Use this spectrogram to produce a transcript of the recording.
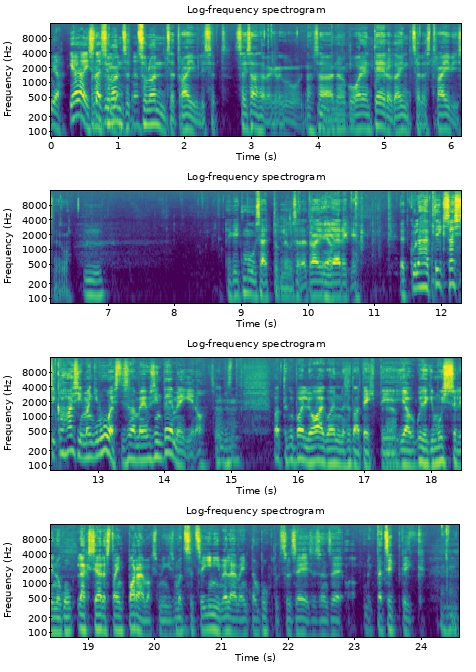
jah, ja, ja seda küll. sul on see, sul on see drive lihtsalt, sa ei saa sellega nagu noh, sa mm. nagu orienteerud ainult selles drive'is nagu mm ja kõik muu sättub nagu selle drive'i järgi. et kui läheb teik sassi kah asi, mängime uuesti, seda me ju siin teemegi noh mm -hmm. vaata, kui palju aegu enne seda tehti ja, ja kuidagi muss oli nagu, läks järjest ainult paremaks mingis mõttes, et see inimelement on puhtalt seal sees ja see on see, that's it kõik mm. -hmm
